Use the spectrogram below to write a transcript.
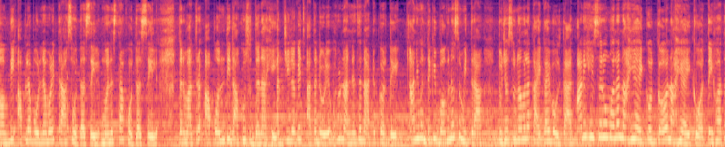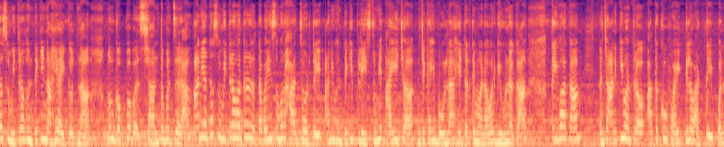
अगदी आपल्या बोलण्यामुळे त्रास होत असेल मनस्ताप होत असेल तर मात्र आपण ती दाखवू सुद्धा नाही. आजी लगेच आता डोळे भरून आणण्याचं नाटक करते आणि म्हणते की बघ ना सुमित्रा तुझ्या सुना मला काय काय बोलतात? आणि हे सर्व मला नाही ऐकवत ग नाही ऐकवत तेव्हा आता सुमित्रा म्हणते की नाही ऐकत ना. मग गप्प बस शांत बस जरा. आणि आता सुमित्रा मात्र लताबाई समोर हात जोडते आणि म्हणते की प्लीज तुम्ही आईच्या जे काही बोलणं आहे तर ते मनावर घेऊ नका. तेव्हा आता जानकी मात्र आता खूप वाईट तिला वाटते पण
